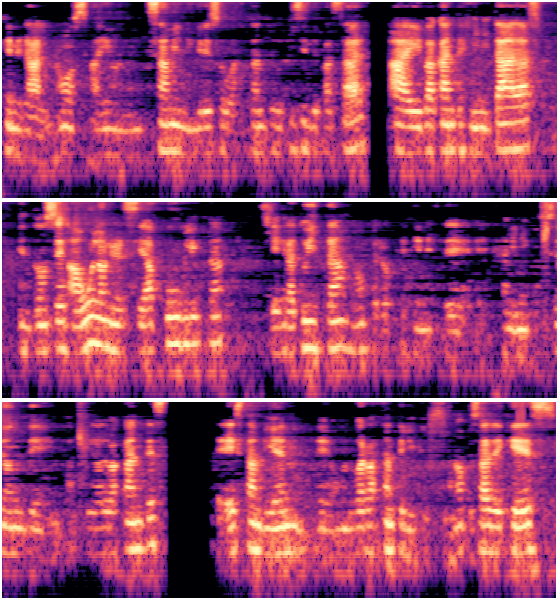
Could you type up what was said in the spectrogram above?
general, ¿no? O sea, hay un examen de ingreso bastante difícil de pasar, hay vacantes limitadas, entonces aún la universidad pública, que es gratuita, ¿no? pero que tiene este, la limitación de cantidad de vacantes, es también eh, un lugar bastante difícil, ¿no? a pesar de que es,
